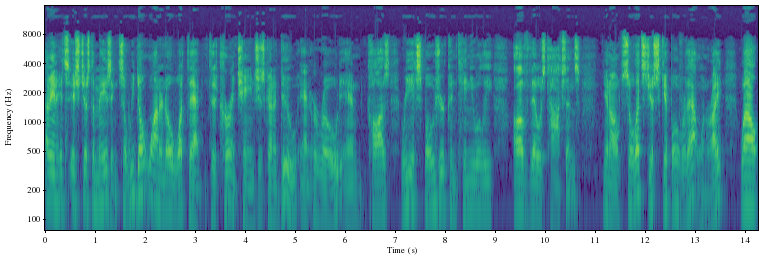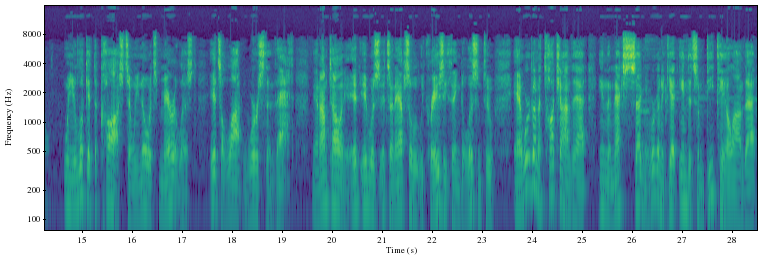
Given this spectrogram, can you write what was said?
I mean, it's it's just amazing. So we don't want to know what that the current change is going to do and erode and cause re-exposure continually of those toxins. You know, so let's just skip over that one, right? Well, when you look at the costs and we know it's merit list, it's a lot worse than that. And I'm telling you, it, it was it's an absolutely crazy thing to listen to. And we're going to touch on that in the next segment. We're going to get into some detail on that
